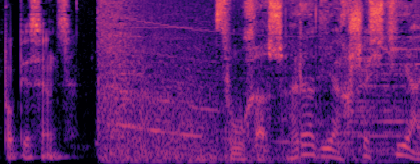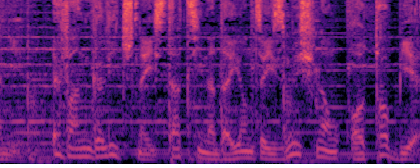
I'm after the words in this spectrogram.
po piosence. Słuchasz Radia Chrześcijani, ewangelicznej stacji nadającej z myślą o Tobie.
